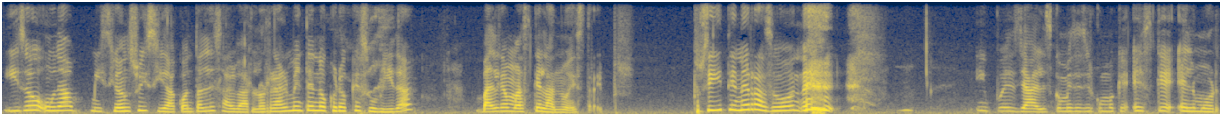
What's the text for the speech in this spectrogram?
hizo una misión suicida con tal de salvarlo. Realmente no creo que su vida valga más que la nuestra. Y pues, pues sí, tiene razón. y pues ya les comienza a decir como que es que el Mort,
